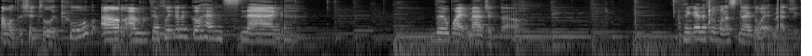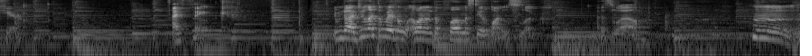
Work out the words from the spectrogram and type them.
I want the ship to look cool. Um, I'm definitely gonna go ahead and snag the white magic though. I think I definitely want to snag the white magic here. I think. Even though I do like the way the one of the diplomacy ones look as well. Hmm.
